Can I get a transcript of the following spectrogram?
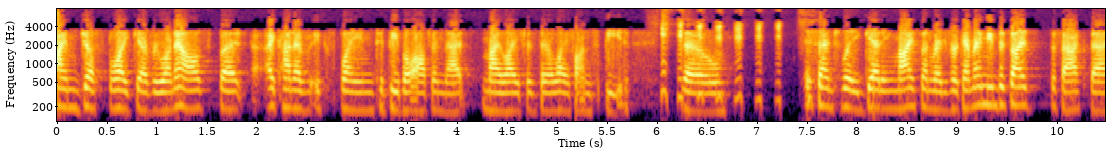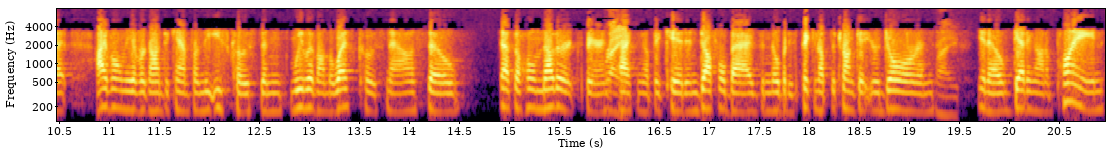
I'm just like everyone else, but I kind of explain to people often that my life is their life on speed. So essentially getting my son ready for camp. I mean, besides the fact that I've only ever gone to camp from the East Coast and we live on the West Coast now, so that's a whole nother experience right. packing up a kid in duffel bags and nobody's picking up the trunk at your door and right. you know getting on a plane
